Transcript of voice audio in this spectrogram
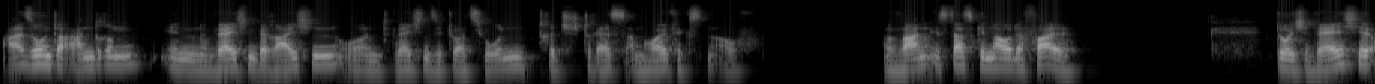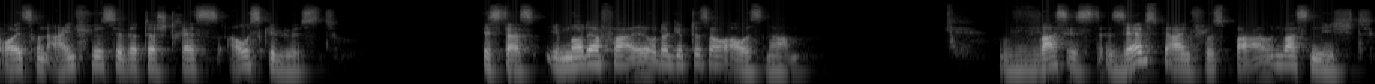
Also unter anderem, in welchen Bereichen und welchen Situationen tritt Stress am häufigsten auf? Wann ist das genau der Fall? Durch welche äußeren Einflüsse wird der Stress ausgelöst? Ist das immer der Fall oder gibt es auch Ausnahmen? Was ist selbst beeinflussbar und was nicht?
